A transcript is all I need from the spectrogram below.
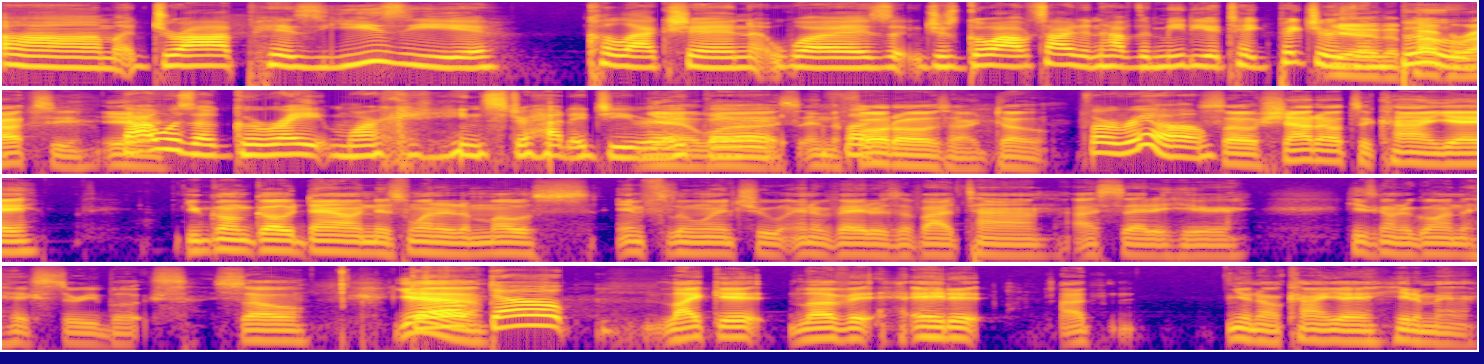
um drop his Yeezy collection was just go outside and have the media take pictures yeah, and the boo. paparazzi. Yeah. That was a great marketing strategy right yeah, it there. was, and the Fuck, photos are dope. for real. So shout out to Kanye. You're gonna go down as one of the most influential innovators of our time. I said it here. He's gonna go in the history books. So yeah, Dope, dope. like it, love it, hate it. I you know, Kanye, he the man.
